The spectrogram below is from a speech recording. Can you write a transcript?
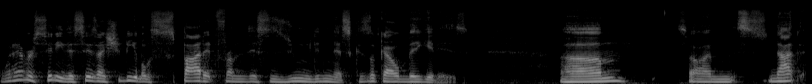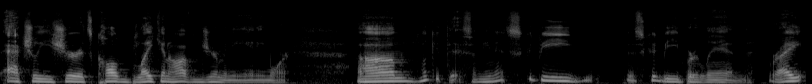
whatever city this is, I should be able to spot it from this zoomed inness because look how big it is. Um, so I'm not actually sure it's called Bleichenhof, Germany anymore. Um, look at this. I mean, this could be this could be Berlin, right?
